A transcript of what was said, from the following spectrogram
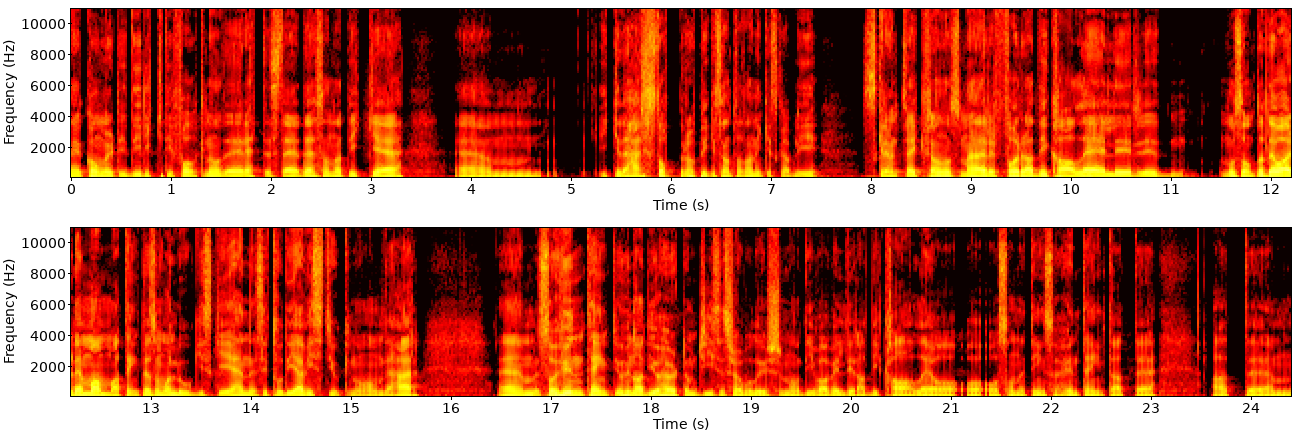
eh, kommer til de riktige folkene og det rette stedet, sånn at ikke um, ikke det her stopper opp, ikke sant? At han ikke skal bli skremt vekk fra noe som er for radikale, eller eh, noe sånt. Og det var det mamma tenkte, som var logisk i hennes hode. Jeg visste jo ikke noe om det her. Um, så hun tenkte jo, hun hadde jo hørt om Jesus Revolution, og de var veldig radikale og, og, og sånne ting, så hun tenkte at, at ehm,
